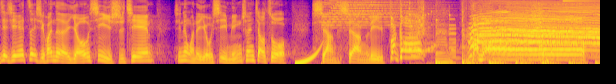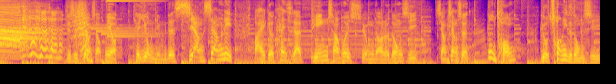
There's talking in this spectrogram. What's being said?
姐姐最喜欢的游戏时间。今天玩的游戏名称叫做“想象力发功”。发功。就是希望小朋友可以用你们的想象力，把一个看起来平常会使用到的东西，想象成不同有创意的东西。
